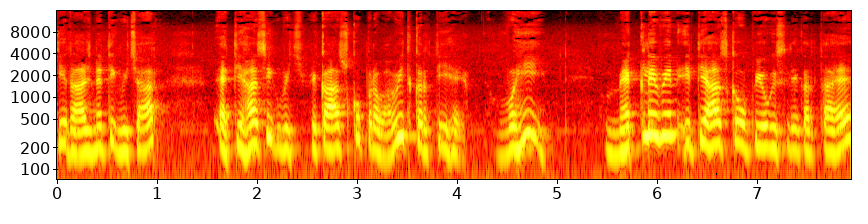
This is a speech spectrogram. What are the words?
कि राजनीतिक विचार ऐतिहासिक विकास को प्रभावित करती है। वहीं मैक्लेविन इतिहास का उपयोग इसलिए करता है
